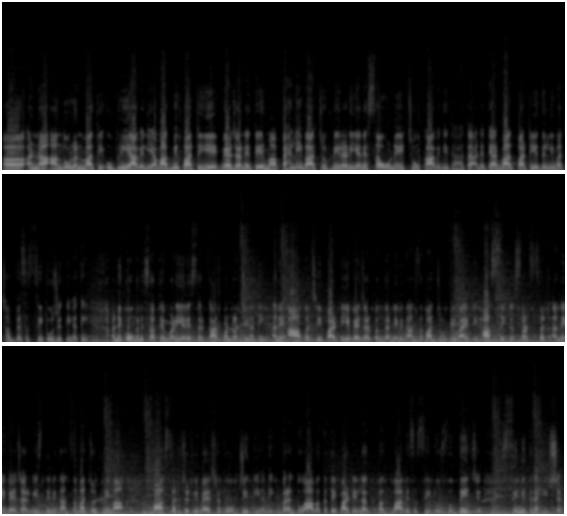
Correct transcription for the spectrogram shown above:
અન્ના આંદોલનમાંથી ઉભરી આવેલી આમ આદમી પાર્ટીએ બે હજાર તેરમાં પહેલી વાર ચૂંટણી લડી અને સૌને ચોંકાવી દીધા હતા અને ત્યારબાદ પાર્ટીએ દિલ્હીમાં છવ્વીસ સીટો જીતી હતી અને કોંગ્રેસ સાથે મળી અને સરકાર પણ રચી હતી અને આ પછી પાર્ટીએ બે હજાર પંદરની વિધાનસભા ચૂંટણીમાં ઐતિહાસિક સડસઠ અને બે હજાર વીસની વિધાનસભા ચૂંટણીમાં બાસઠ જેટલી બેઠકો જીતી હતી. પરંતુ આ વખતે પાર્ટી લગભગ બાવીસ સીટો સુધી જ સીમિત રહી છે.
